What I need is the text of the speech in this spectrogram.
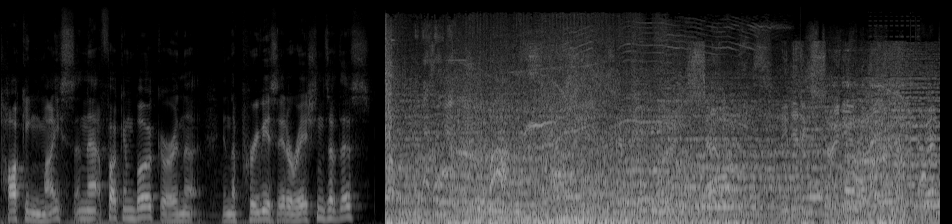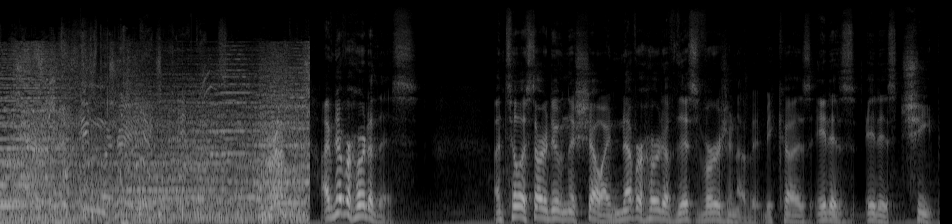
talking mice in that fucking book or in the in the previous iterations of this? I've never heard of this until I started doing this show. I've never heard of this version of it because it is it is cheap.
